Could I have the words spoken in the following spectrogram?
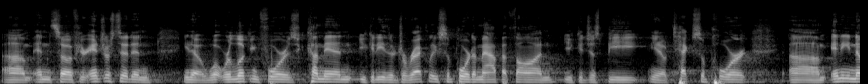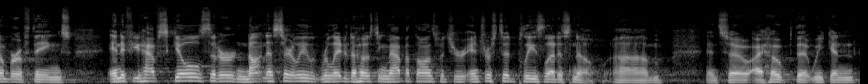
Um, and so if you're interested in, you know, what we're looking for is come in, you could either directly support a mapathon, you could just be, you know, tech support, um, any number of things. And if you have skills that are not necessarily related to hosting mapathons, but you're interested, please let us know. Um, and so I hope that we can,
